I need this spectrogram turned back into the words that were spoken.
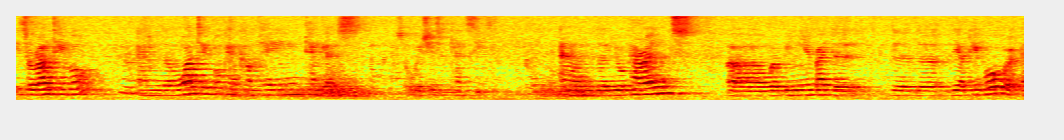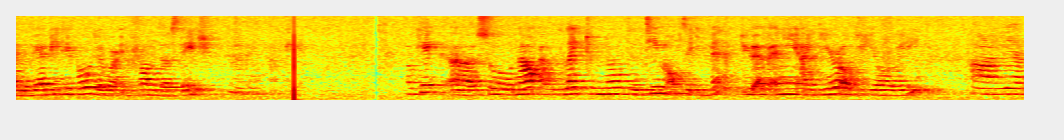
It's a round table, Mm. and one table can contain ten guests, Okay. so which is ten seats. Okay. And your parents uh, will be nearby the the, the their table were, and the VIP table. They were in front of the stage. Okay. Okay, uh, so now I would like to know the theme of the event. Do you have any idea of here already? Uh, yes,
